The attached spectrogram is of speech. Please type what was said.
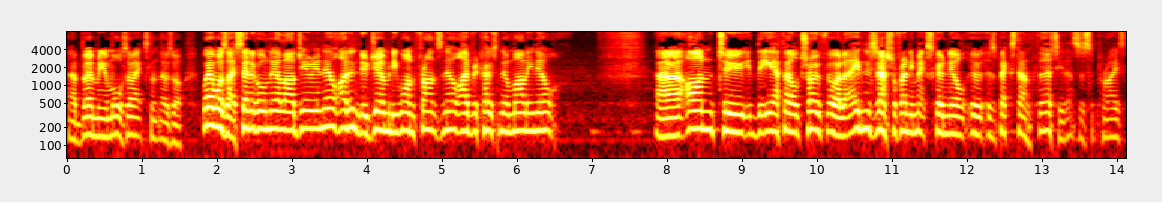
Uh, Birmingham also excellent though as well. Where was I? Senegal nil, Algeria nil. I didn't do Germany one, France nil, Ivory Coast nil, Mali nil. Uh, on to the EFL Trophy, well, International Friendly Mexico nil, Uzbekistan 30. That's a surprise.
